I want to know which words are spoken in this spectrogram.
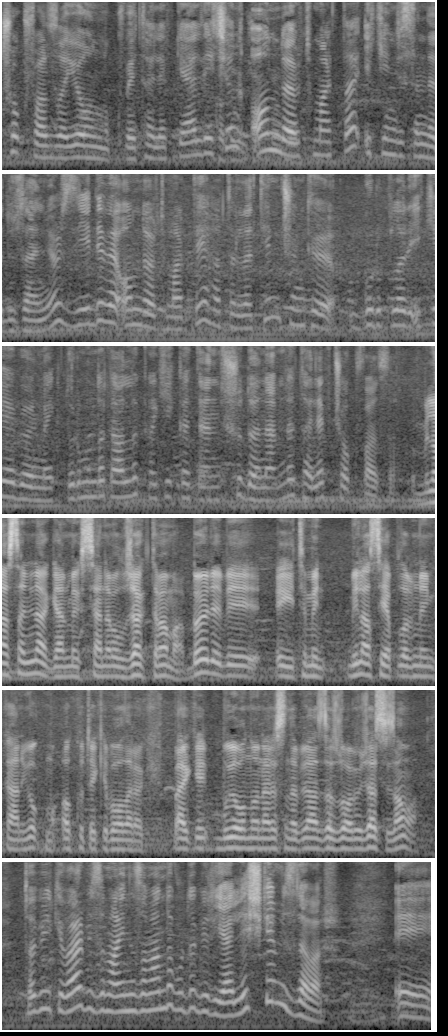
Çok fazla yoğunluk ve talep geldiği için 14 Mart'ta ikincisini de düzenliyoruz. 7 ve 14 Mart diye hatırlatayım çünkü grupları ikiye bölmek durumunda kaldık. Hakikaten şu dönemde talep çok fazla. Milas'tan illa gelmek isteyenler olacaktır ama böyle bir eğitimin Milas'ta yapılabilme imkanı yok mu Akut ekibi olarak? Belki bu yoğunluğun arasında biraz da zorlayacağız siz ama. Tabii ki var. Bizim aynı zamanda burada bir yerleşkemiz de var. Ee,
